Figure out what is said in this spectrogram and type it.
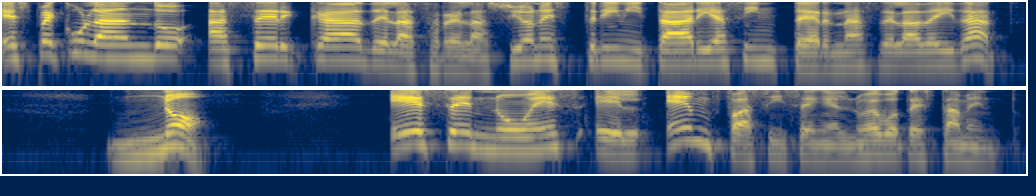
especulando acerca de las relaciones trinitarias internas de la deidad. No, ese no es el énfasis en el Nuevo Testamento.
